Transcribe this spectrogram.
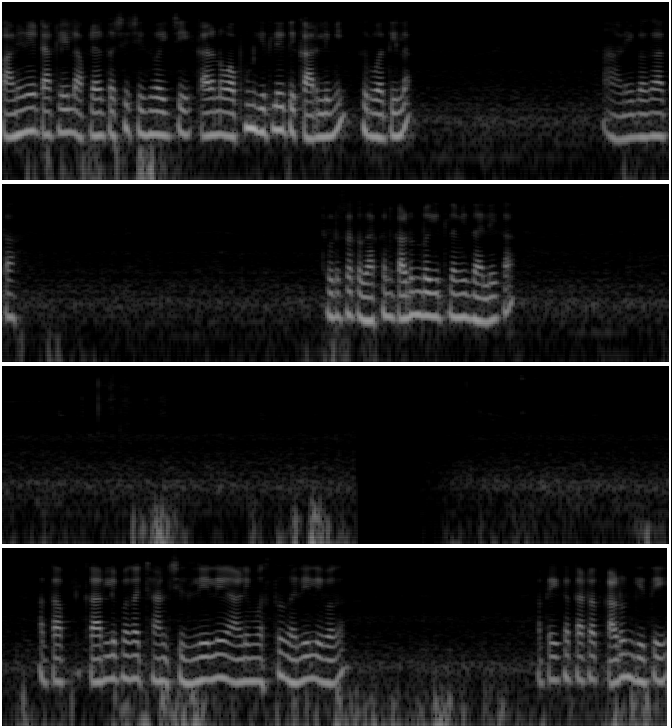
पाणी नाही टाकलेलं आपल्याला तसे शिजवायचे कारण वाफून घेतले ते कारले मी सुरुवातीला. आणि बघा आता थोडंसं झाकण काढून बघितलं मी झाले का? आता आपले कारले बघा छान शिजलेले आणि मस्त झालेले बघा. आता एका ताटात काढून घेते.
